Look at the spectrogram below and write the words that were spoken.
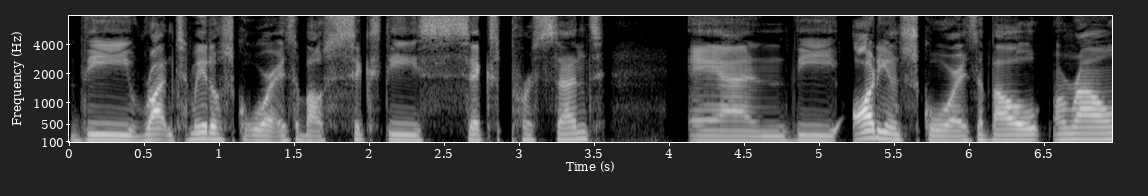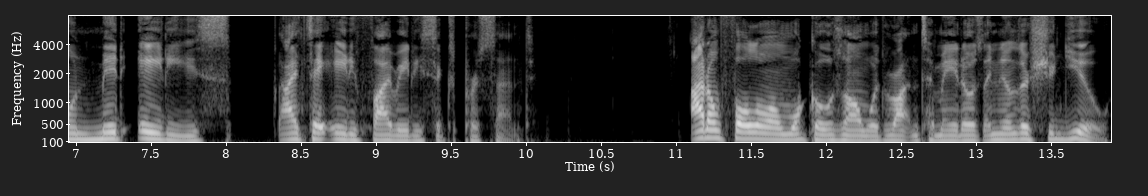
the Rotten Tomato score is about 66%, and the audience score is about around mid 80s. I'd say 85, 86%. I don't follow on what goes on with Rotten Tomatoes, and neither should you,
